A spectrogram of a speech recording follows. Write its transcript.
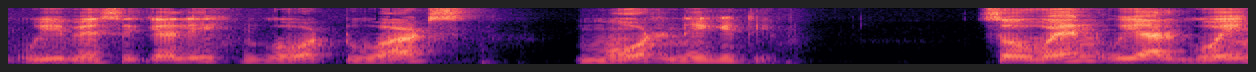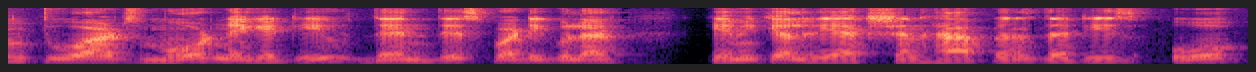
we basically go towards more negative. So when we are going towards more negative then this particular chemical reaction happens that is O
